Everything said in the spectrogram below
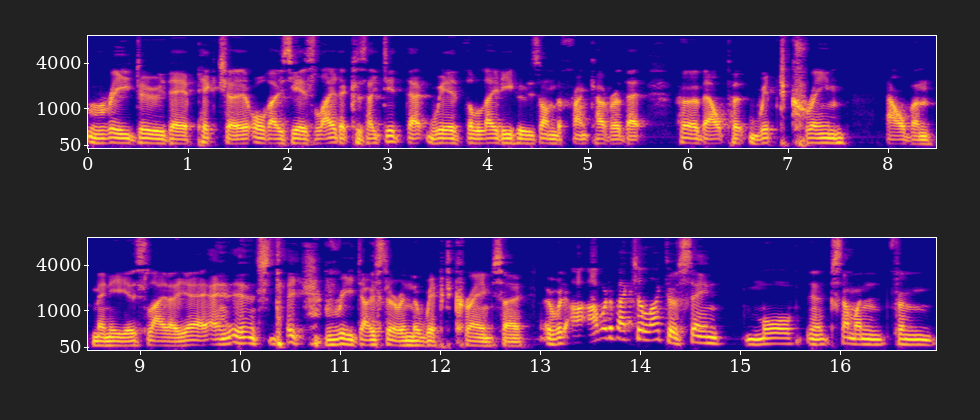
redo their picture all those years later because they did that with the lady who's on the front cover of that Herb Alpert whipped cream album many years later. Yeah, and they redosed her in the whipped cream. So would, I would have actually liked to have seen more you know, someone from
